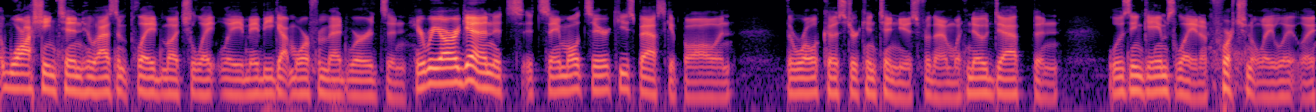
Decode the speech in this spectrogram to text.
Washington who hasn't played much lately. Maybe you got more from Edwards, and here we are again. It's it's same old Syracuse basketball, and the roller coaster continues for them with no depth and losing games late, unfortunately, lately.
